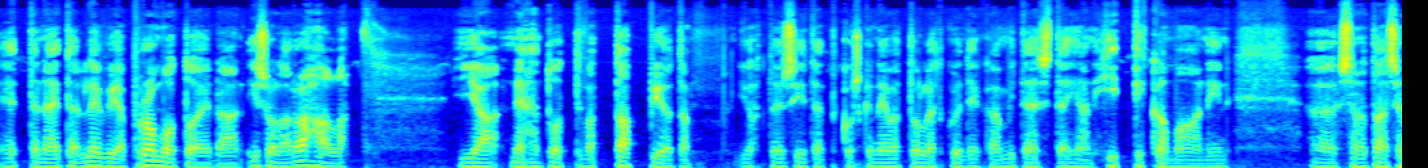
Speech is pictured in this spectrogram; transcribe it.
että näitä levyjä promotoidaan isolla rahalla. Ja nehän tuottivat tappiota johtuen siitä, että koska ne eivät olleet kuitenkaan mitään sitä ihan hittikamaa, niin sanotaan se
